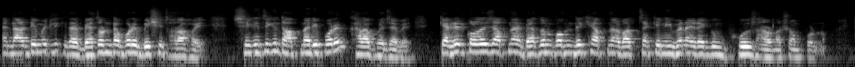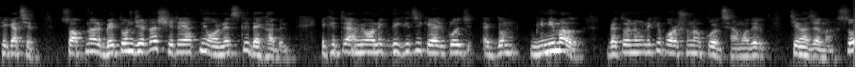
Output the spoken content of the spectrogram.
অ্যান্ড আলটিমেটলি তার বেতনটা পরে বেশি ধরা হয়। সেক্ষেত্রে কিন্তু আপনারই পরে খারাপ হয়ে যাবে। ক্যাডেট কলেজে আপনার বেতন কম দেখে আপনার বাচ্চাকে নেবে না, এটা একদম ভুল ধারণা সম্পূর্ণ। ঠিক আছে? সো আপনার বেতন যেটা, সেটাই আপনি অনেস্টলি দেখাবেন। এক্ষেত্রে আমি অনেক দেখেছি ক্যাডেট কলেজ একদম মিনিমাল বেতনে অনেকে পড়াশোনা করেছে, আমাদের চেনা জানা। সো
